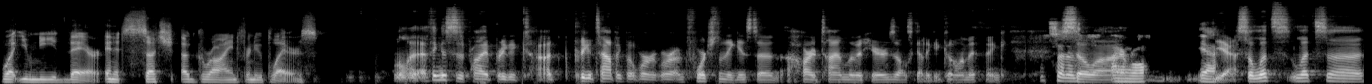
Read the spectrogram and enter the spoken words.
what you need there, and it's such a grind for new players. Well, I I think this is probably a pretty good, co- pretty good topic, but we're, we're unfortunately against a, a hard time limit here. Zell's got to get going, I think. So So, uh, Iron Wolf. Yeah. Yeah, so let's let's uh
